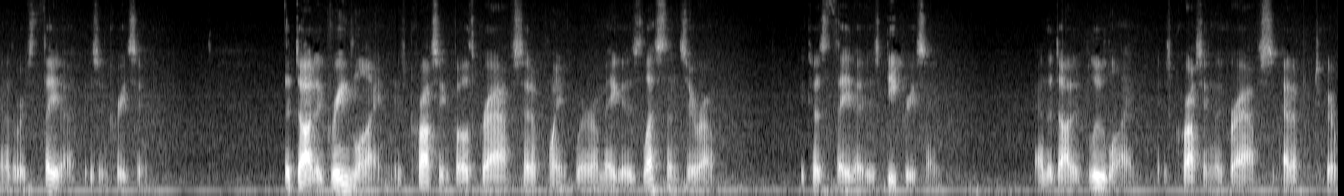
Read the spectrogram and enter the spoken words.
In other words, theta is increasing. The dotted green line is crossing both graphs at a point where omega is less than zero because theta is decreasing. And the dotted blue line crossing the graphs at a particular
